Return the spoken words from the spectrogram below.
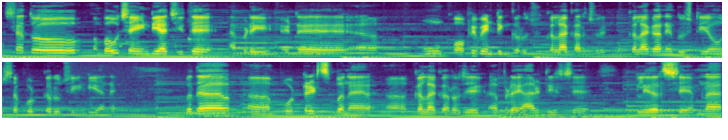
આશા તો બહુ છે ઇન્ડિયા જીતે આપણી એટલે હું કોફી પેઇન્ટિંગ કરું છું, કલાકાર છું. એક કલાકારની દૃષ્ટિએ હું સપોર્ટ કરું છું ઇન્ડિયાને બધા પોર્ટ્રેટ્સ બનાવ્યા કલાકારો જે આપણે આર્ટિસ્ટ છે પ્લેયર્સ છે, એમના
